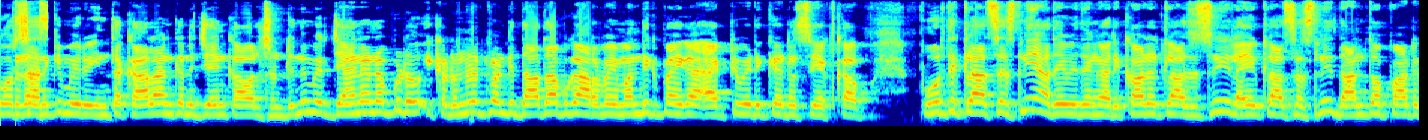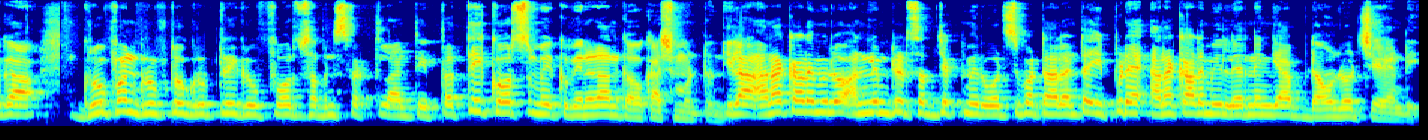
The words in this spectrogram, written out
కోర్సానికి మీరు ఇంత కాలానికి జాయిన్ కావాల్సి ఉంటుంది. మీరు జాయిన్ అయినప్పుడు ఇక్కడ ఉన్నటువంటి దాదాపుగా అరవై మందికి పైగా యాక్టివ్ ఎడ్యుకేటర్స్ యొక్క పూర్తి క్లాసెస్ని అదేవిధంగా రికార్డెడ్ క్లాసెస్ని లైవ్ క్లాసెస్ని దాంతో పాటుగా group one group two group three group four sub inspector లాంటి ప్రతి కోర్సు మీకు వినడానికి అవకాశం ఉంటుంది. ఇలా అకాడమీలో అన్లిమిటెడ్ సబ్జెక్ట్ మీరు ఒడిసి పట్టాలంటే ఇప్పుడే అకాడమీ లెర్నింగ్ యాప్ డౌన్లోడ్ చేయండి.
